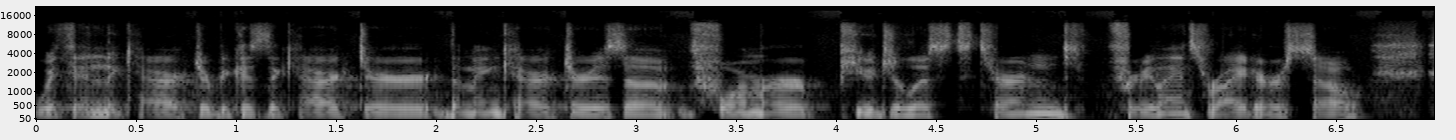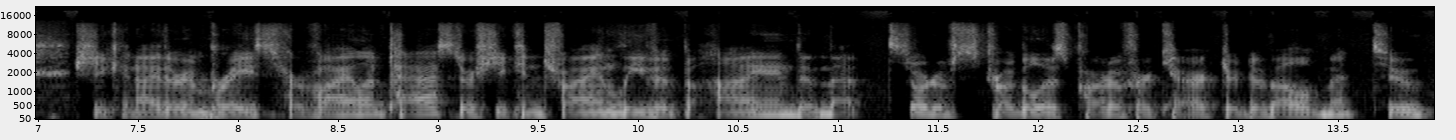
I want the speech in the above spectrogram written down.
within the character because the character the main character is a former pugilist turned freelance writer. So she can either embrace her violent past or she can try and leave it behind and that sort of struggle is part of her character development too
